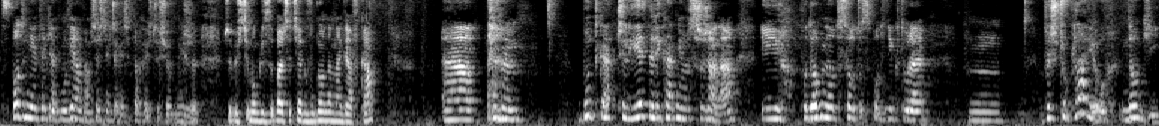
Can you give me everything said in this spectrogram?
spodnie, tak jak mówiłam Wam wcześniej, czekajcie, trochę jeszcze się obniży, żebyście mogli zobaczyć, jak wygląda nagawka. E, budka, czyli jest delikatnie rozszerzana i podobno są to spodnie, które mm, wyszczuplają nogi.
